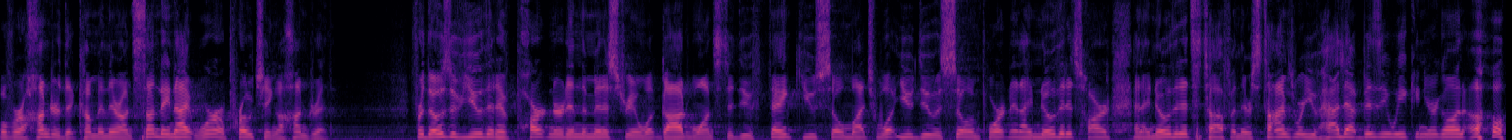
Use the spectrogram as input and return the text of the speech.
Over 100 that come in there. On Sunday night, we're approaching 100 for those of you that have partnered in the ministry and what God wants to do, thank you so much. What you do is so important. And I know that it's hard and I know that it's tough. And there's times where you've had that busy week and you're going, oh,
